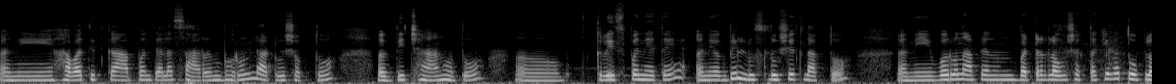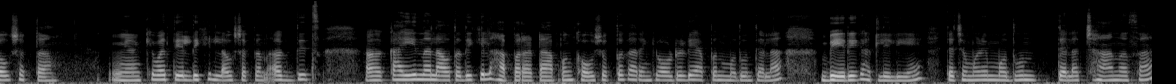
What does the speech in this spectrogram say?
आणि हवा तितका आपण त्याला सारण भरून लाटू शकतो. अगदी छान होतो. क्रिस पण येते आणि अगदी लुसलुशीत लागतो. आणि वरून आपण बटर लावू शकता किंवा तूप लावू शकता. किंवा तेल देखील लावू शकतात. आणि अगदीच काही न लावता देखील हा पराठा आपण खाऊ शकतो कारण की ऑलरेडी आपण मधून त्याला बेरी घातलेली आहे. त्याच्यामुळे मधून त्याला छान असा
